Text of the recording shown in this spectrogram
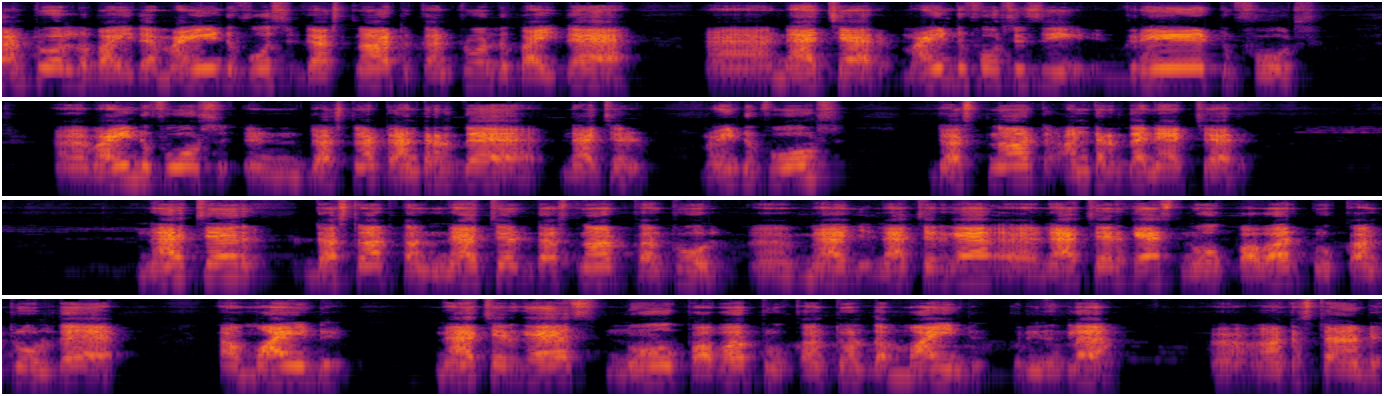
controlled by the mind force does not controlled by the nature mind force is great force mind force does not under the nature mind force does not under the nature nature does not கன் nature does not control uh, nature nature ga- uh, nature has no power to control the uh, mind. Nature has no power to புரியுதுங்களா? Uh, அண்டர்ஸ்டாண்டு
